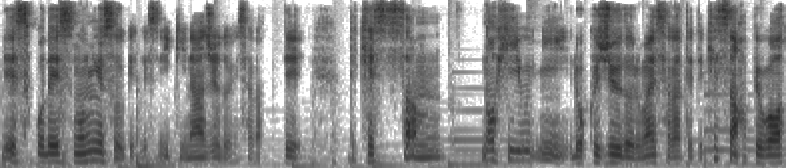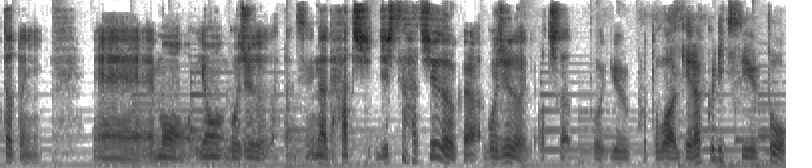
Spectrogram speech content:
で、そこでそのニュースを受けてですね、一気に70ドルに下がって、で、決算の日に60ドルまで下がってて、決算発表が終わった後に、えー、もう50ドルだったんですね。なので実質80ドルから50ドルに落ちたということは、下落率で言うと、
